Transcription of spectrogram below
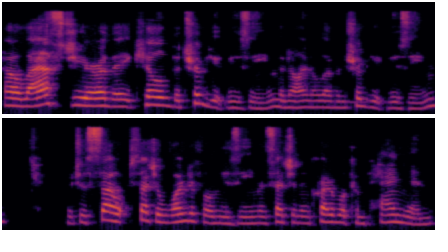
how last year they killed the Tribute Museum, the 9 11 Tribute Museum, which is so such a wonderful museum and such an incredible companion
